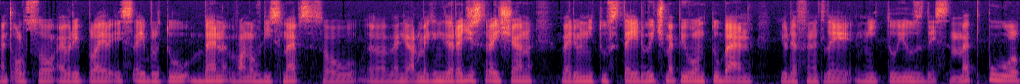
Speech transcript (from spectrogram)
And also every player is able to ban one of these maps. So uh, when you are making the registration where you need to state which map you want to ban, you definitely need to use this map pool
